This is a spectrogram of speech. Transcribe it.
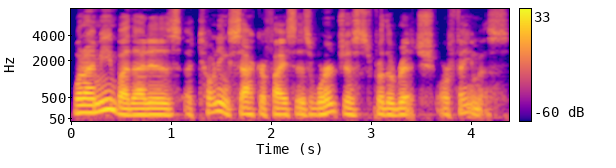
What I mean by that is atoning sacrifices weren't just for the rich or famous.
